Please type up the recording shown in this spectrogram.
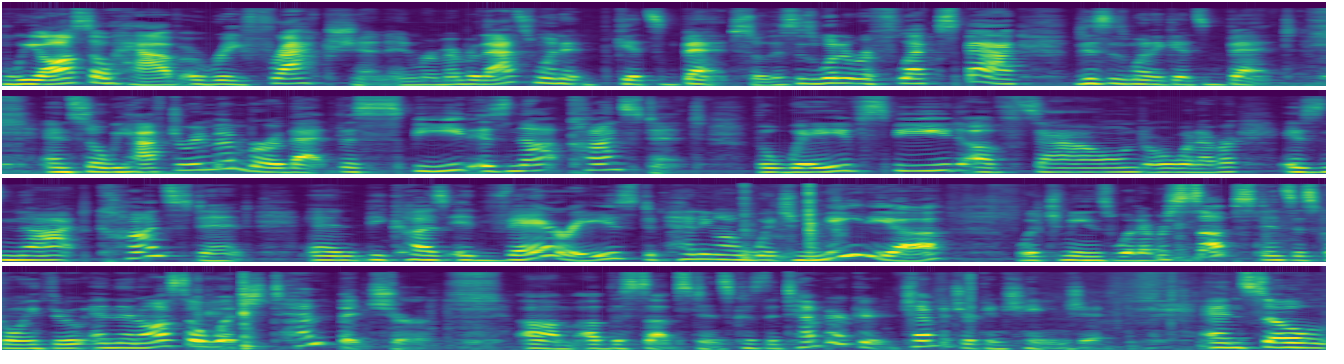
we also have a refraction. And remember, that's when it gets bent. So this is when it reflects back. This is when it gets bent. And so we have to remember that the speed is not constant. The wave speed of sound or whatever is not constant. And because it varies depending on which media, which means whatever substance is going through, and then also which temperature um, of the substance, because the temperature, temperature can change it. And so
